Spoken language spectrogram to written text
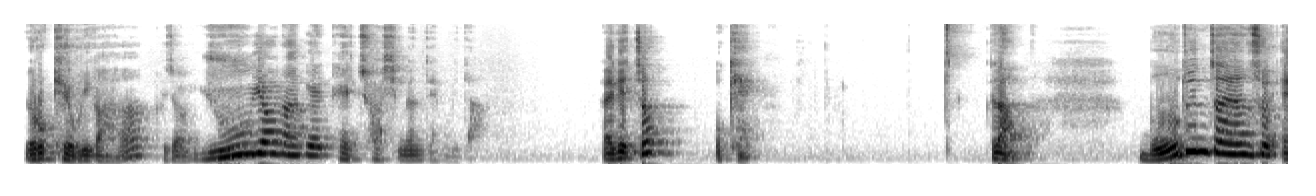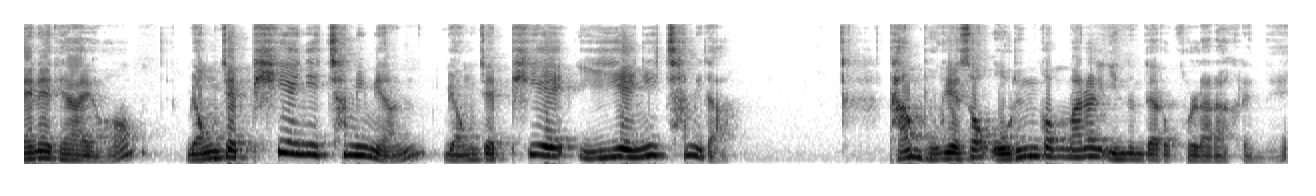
이렇게 우리가 그죠 유연하게 대처하시면 됩니다. 알겠죠? 오케이. 그다음 모든 자연수 n에 대하여 명제 pn이 참이면 명제 p의 2n이 참이다. 다음 보기에서 옳은 것만을 있는 대로 골라라 그랬네.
